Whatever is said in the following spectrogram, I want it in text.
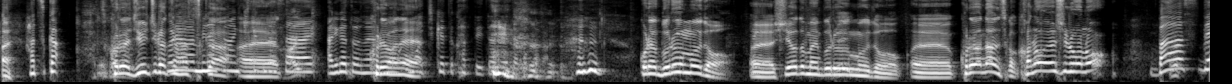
はい。20日。これは11月これは20日。皆さん来てください。えーありがとうございます。これはねチケット買っていただいた方が。これはブルームード、えー、汐留ブルームード、えー、これは何ですか、加納義郎の？バースデ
